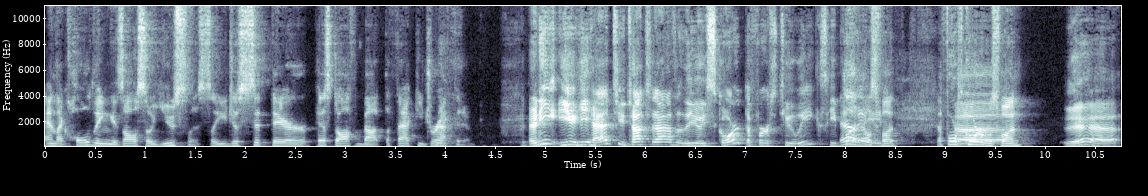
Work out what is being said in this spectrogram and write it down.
and like holding is also useless. So you just sit there pissed off about the fact you drafted him. And he he, he had two touchdowns. He scored the first two weeks. He yeah, played. that was fun. The fourth uh, quarter was fun. Yeah,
